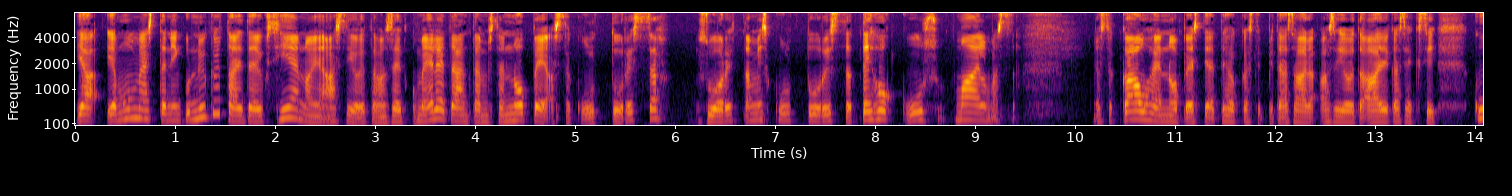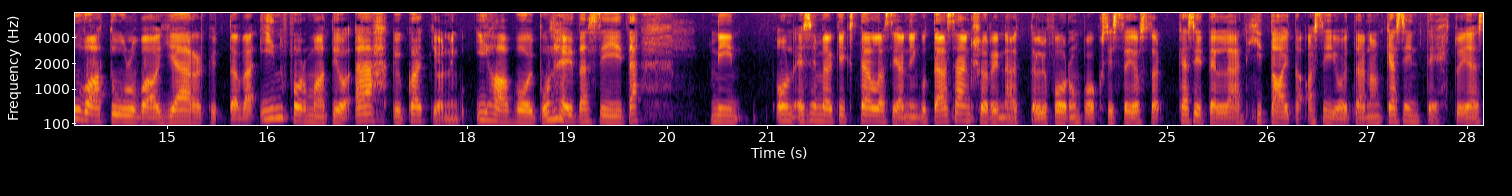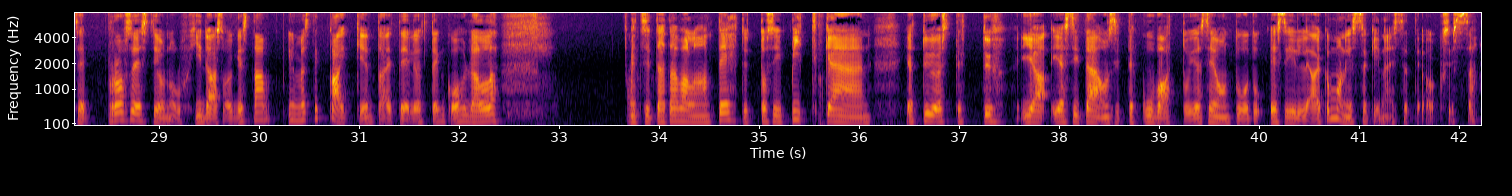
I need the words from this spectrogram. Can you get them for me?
Ja, ja mun mielestä niin kuin nykytaiteen yksi hienoja asioita on se, että kun me eletään tämmöisessä nopeassa kulttuurissa, suorittamiskulttuurissa, tehokkuusmaailmassa, jossa kauhean nopeasti ja tehokkaasti pitää saada asioita aikaiseksi. Kuvatulva on järkyttävä, informaatio ähky, kaikki on niin kuin ihan voipuneita siitä. Niin on esimerkiksi tällaisia, niin kuin tämä Sanctuary-näyttely Forumboxissa, jossa käsitellään hitaita asioita ja ne on käsin tehtyjä ja se prosessi on ollut hidas oikeastaan ilmeisesti kaikkien taiteilijoiden kohdalla että sitä tavallaan on tehty tosi pitkään ja työstetty ja, ja sitä on sitten kuvattu ja se on tuotu esille aika monissakin näissä teoksissa.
